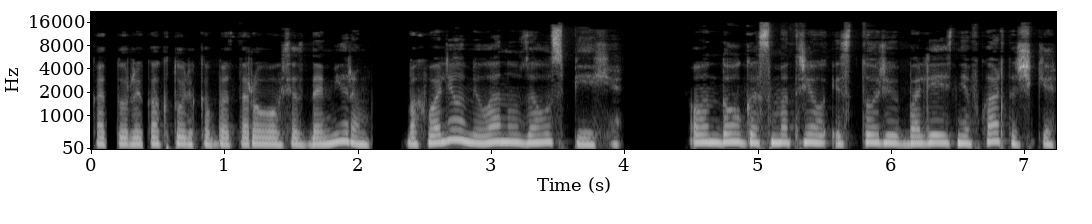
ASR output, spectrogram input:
который, как только поздоровался с Дамиром, похвалил Милану за успехи, он долго смотрел историю болезни в карточке,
